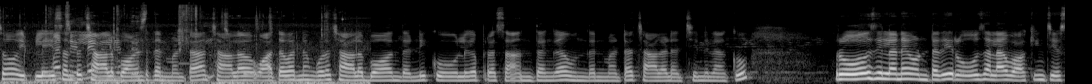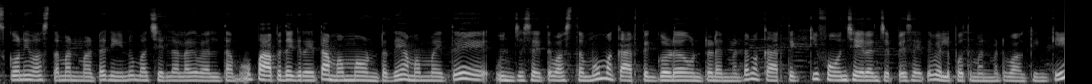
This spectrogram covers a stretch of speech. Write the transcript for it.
సో ఈ ప్లేస్ అంతా చాలా బాగుంటుంది అనమాట చాలా వాతావరణం కూడా చాలా బాగుందండి. కూల్గా ప్రశాంతంగా ఉందన్నమాట. చాలా నచ్చింది నాకు. రోజు ఇలానే ఉంటుంది. రోజు అలా వాకింగ్ చేసుకొని వస్తామన్నమాట. నేను మా చెల్లి అలాగే వెళ్తాము. పాప దగ్గర అయితే అమ్మమ్మ ఉంటుంది. అమ్మమ్మ అయితే ఉంచేసి అయితే వస్తాము. మా కార్తిక్ కూడా ఉంటాడనమాట మా కార్తిక్కి ఫోన్ చేయరని చెప్పేసి అయితే వెళ్ళిపోతాం అనమాట వాకింగ్కి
